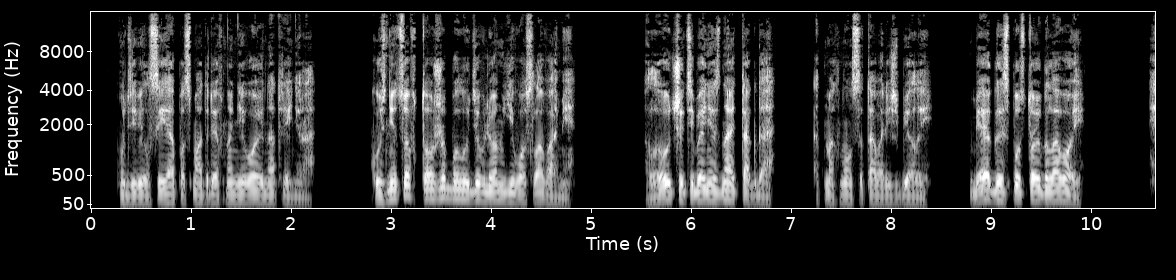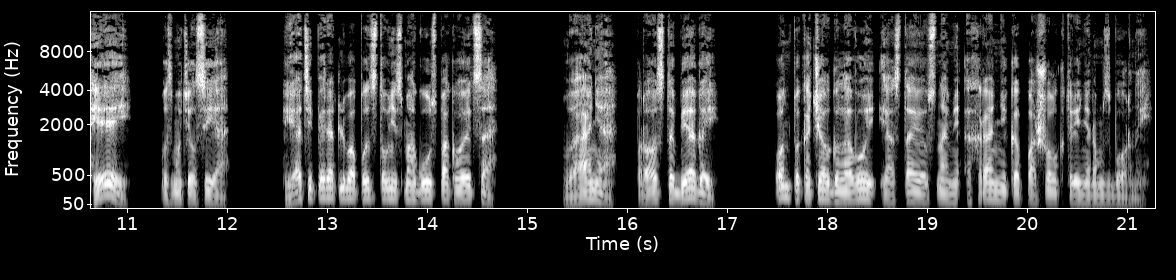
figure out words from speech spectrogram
— удивился я, посмотрев на него и на тренера. Кузнецов тоже был удивлен его словами. «Лучше тебя не знать тогда», — отмахнулся товарищ Белый. «Бегай с пустой головой». «Эй!» — возмутился я. «Я теперь от любопытства не смогу успокоиться». «Ваня, просто бегай!» Он покачал головой и, оставив с нами охранника, пошел к тренерам сборной.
